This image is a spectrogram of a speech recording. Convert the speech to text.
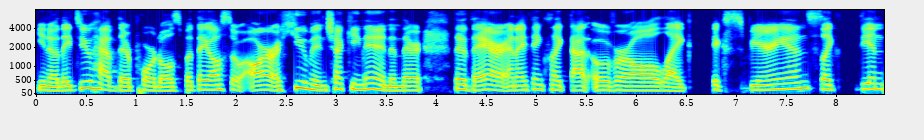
you know, they do have their portals, but they also are a human checking in and they're they're there. And I think like that overall like experience, like the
